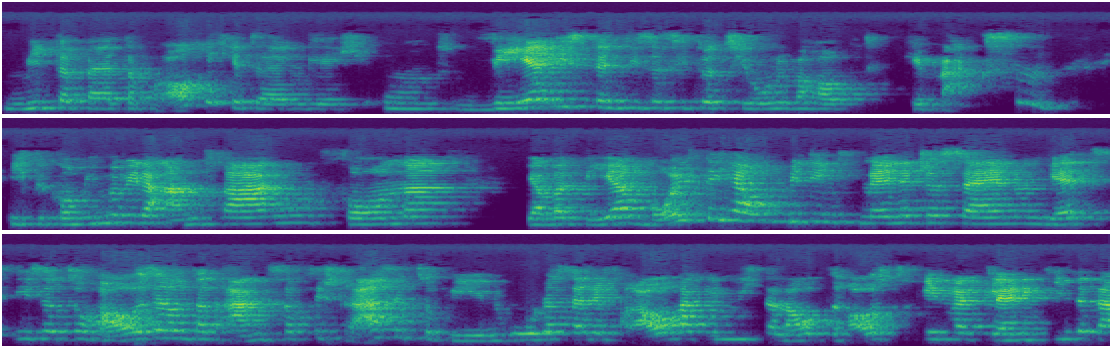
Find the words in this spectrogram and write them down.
Mitarbeiter brauche ich jetzt eigentlich und wer ist denn dieser Situation überhaupt gewachsen? Ich bekomme immer wieder Anfragen von Ja, aber der wollte ja unbedingt Manager sein und jetzt ist er zu Hause und hat Angst, auf die Straße zu gehen. Oder seine Frau hat ihm nicht erlaubt, rauszugehen, weil kleine Kinder da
